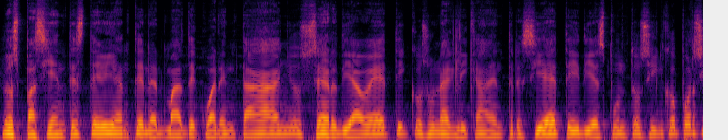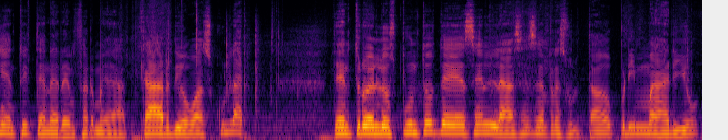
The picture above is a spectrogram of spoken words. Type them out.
Los pacientes debían tener más de 40 años, ser diabéticos, una glicada entre 7 y 10.5% y tener enfermedad cardiovascular. Dentro de los puntos de desenlaces, el resultado primario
